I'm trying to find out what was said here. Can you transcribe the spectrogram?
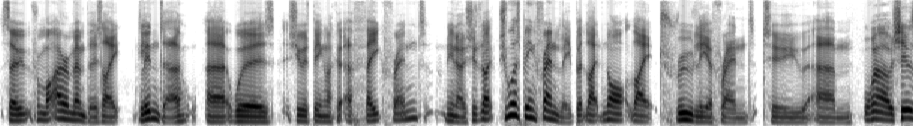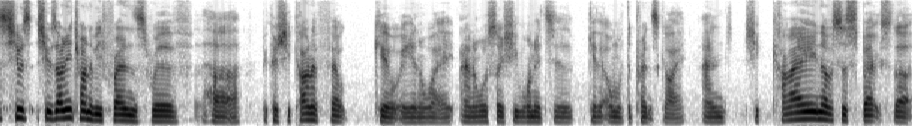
So from what I remember, is like Glinda uh, was she was being like a, a fake friend. You know, she's like she was being friendly, but like not like truly a friend to. Um, Wow, she was she was she was only trying to be friends with her because she kind of felt guilty in a way, and also she wanted to get it on with the prince guy, and she kind of suspects that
